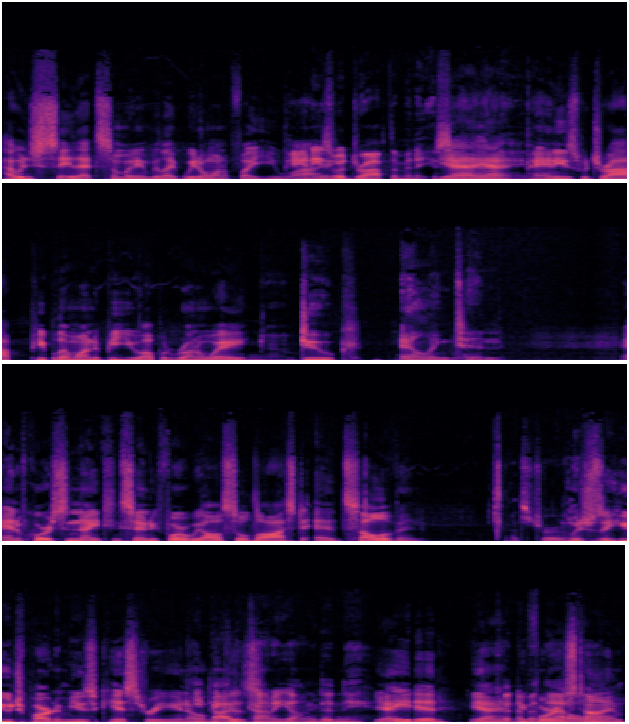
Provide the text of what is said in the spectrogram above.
I would just say that to somebody and be like, "We don't want to fight you." Panties Why? would drop the minute you say yeah, that yeah. name. Panties would drop. People that wanted to beat you up would run away. Duke Ellington. And of course, in 1974, we also lost Ed Sullivan, That's true. which was a huge part of music history. You know, he because kind of young, didn't he? yeah, he did. Yeah, couldn't before his old. time.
